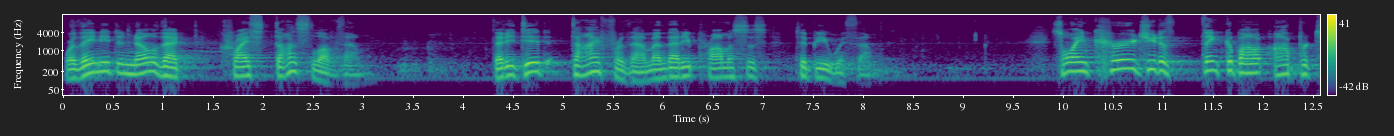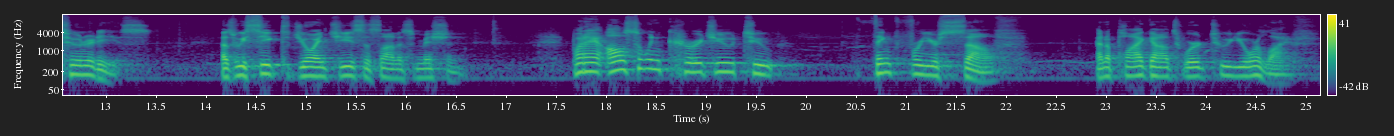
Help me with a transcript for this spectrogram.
where they need to know that Christ does love them, that he did die for them, and that he promises to be with them. So I encourage you to think about opportunities as we seek to join Jesus on his mission. But I also encourage you to think for yourself and apply God's word to your life.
